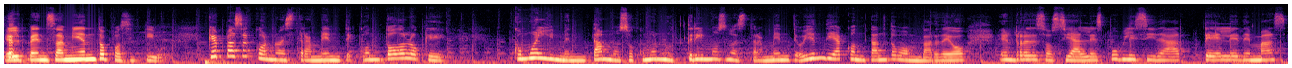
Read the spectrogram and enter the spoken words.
el pensamiento positivo. ¿Qué pasa con nuestra mente, con todo lo que cómo alimentamos o cómo nutrimos nuestra mente. Hoy en día con tanto bombardeo en redes sociales, publicidad, tele, demás,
